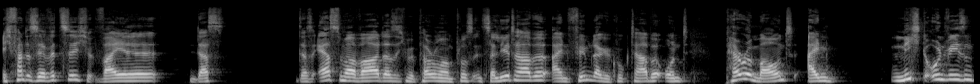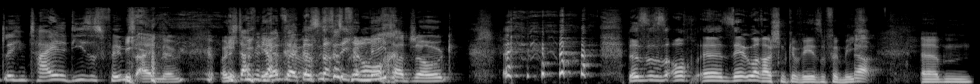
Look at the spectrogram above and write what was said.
ich fand es sehr witzig, weil das das erste Mal war, dass ich mir Paramount Plus installiert habe, einen Film da geguckt habe und Paramount einen nicht unwesentlichen Teil dieses Films einnimmt. Und ich dachte mir die Ja, ganze Zeit, was das ist das für ein. Meta-Joke? Das ist auch äh, sehr überraschend gewesen für mich. Ja. Ähm,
